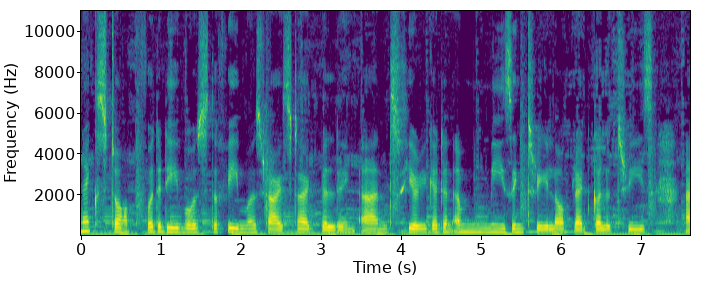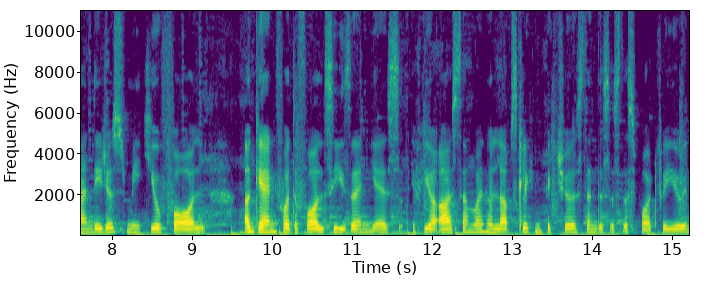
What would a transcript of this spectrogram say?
Next stop for the day was the famous Reichstag building and here you get an amazing trail of red colored trees and they just make you fall again for the fall season. Yes if you are someone who loves clicking pictures then this is the spot for you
